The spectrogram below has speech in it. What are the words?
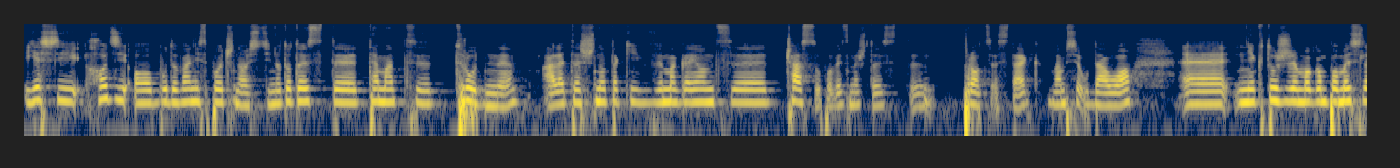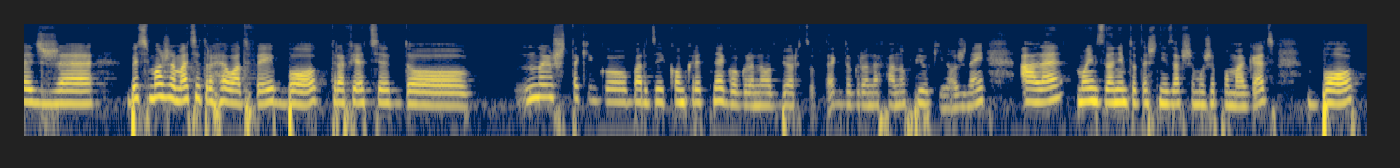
Jeśli chodzi o budowanie społeczności, no to to jest y, temat trudny, ale też no, taki wymagający czasu. Powiedzmy, że to jest y, proces, tak? Wam się udało. E, niektórzy mogą pomyśleć, że być może macie trochę łatwiej, bo trafiacie do no już takiego bardziej konkretnego grona odbiorców, tak, do grona fanów piłki nożnej, ale moim zdaniem to też nie zawsze może pomagać, bo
